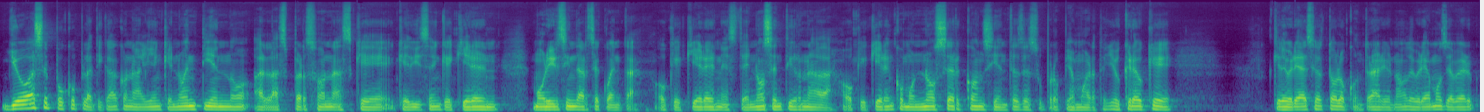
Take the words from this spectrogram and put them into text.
Yo hace poco platicaba con alguien que no entiendo a las personas que, dicen que quieren morir sin darse cuenta o que quieren este, no sentir nada o que quieren como no ser conscientes de su propia muerte. Yo creo que, que debería ser todo lo contrario, ¿no? Deberíamos de haber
